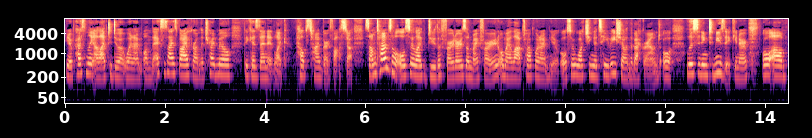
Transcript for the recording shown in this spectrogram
You know, personally, I like to do it when I'm on the exercise bike or on the treadmill because then it like helps time go faster. Sometimes I'll also like do the photos on my phone or my laptop when I'm, you know, also watching a TV show in the background or listening to music, you know, or I'll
